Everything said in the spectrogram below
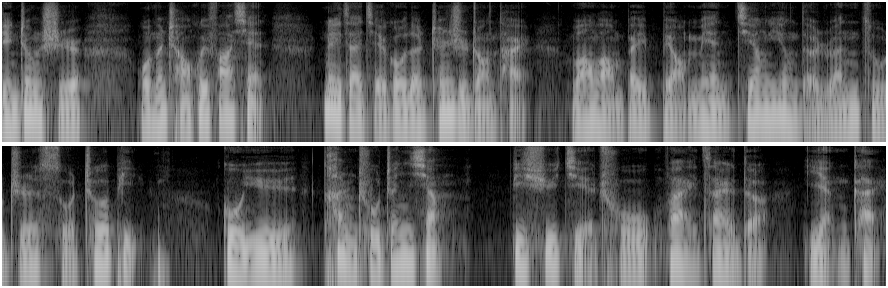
临证时，我们常会发现，内在结构的真实状态往往被表面僵硬的软组织所遮蔽，故欲探触真相，必须解除外在的掩盖。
